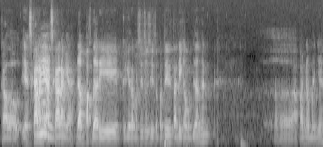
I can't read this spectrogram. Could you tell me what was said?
Kalau yang sekarang ya Hmm. sekarang ya dampak dari kegiatan prostitusi seperti tadi kamu bilang kan eh, apa namanya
